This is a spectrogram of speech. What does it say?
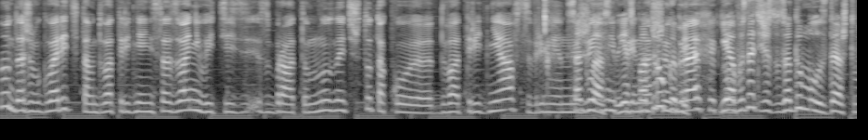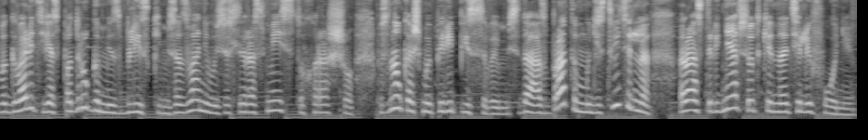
Ну, даже вы говорите, там 2-3 дня не созваниваетесь с братом. Ну, знаете, что такое 2-3 дня в современной Согласна, жизни я при с подругами- графиках? Я, вы знаете, сейчас задумалась, да, что вы говорите, я с подругами, с близкими созваниваюсь, если раз в месяц, то хорошо. В основном, конечно, мы переписываемся, да, а с братом мы действительно раз в три дня все-таки на телефоне.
